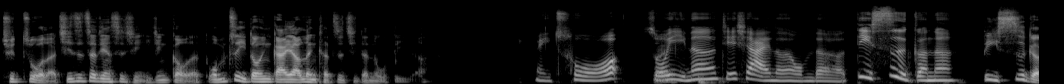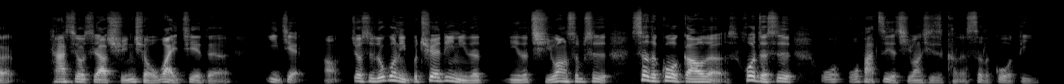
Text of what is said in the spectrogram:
去做了，其实这件事情已经够了。我们自己都应该要认可自己的努力了。没错。所以呢，接下来呢，我们的第四个呢，第四个，它就是要寻求外界的意见。好，就是如果你不确定你的你的期望是不是设得过高了，或者是我我把自己的期望其实可能设得过低，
